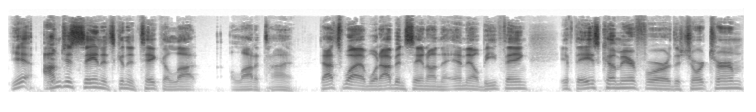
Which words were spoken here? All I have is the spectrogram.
Yeah, I'm just saying it's going to take a lot, a lot of time. That's why what I've been saying on the MLB thing. If the A's come here for the short term,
